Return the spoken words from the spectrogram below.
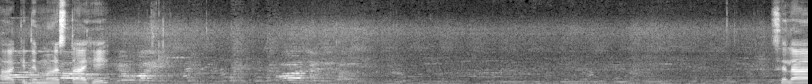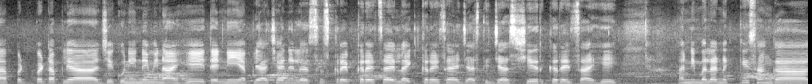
हा किती मस्त आहे. चला पटपट आपल्या जे कोणी नवीन आहे त्यांनी आपल्या चॅनलला सबस्क्राईब करायचं आहे लाईक करायचं आहे जास्तीत जास्त शेअर करायचं आहे. आणि मला नक्की सांगा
